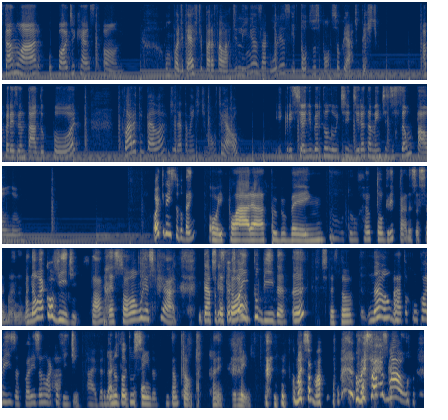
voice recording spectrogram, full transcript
Está no ar o Podcast On. Um podcast para falar de linhas, agulhas e todos os pontos sobre arte têxtil. Apresentado por Clara Quintela, diretamente de Montreal. E Cristiane Bertolucci, diretamente de São Paulo. Oi, Cris, tudo bem? Oi, Clara, tudo bem? Tudo. Eu tô gripada essa semana, mas não é Covid, tá? É só um resfriado. Então é por isso que eu estou entubida. Hã? Te testou? Não, mas eu tô com coriza. Coriza não é Covid. Ah, é verdade. E não tô tossindo. Então pronto. Aí. Beleza. Começa mal. Começamos mal.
